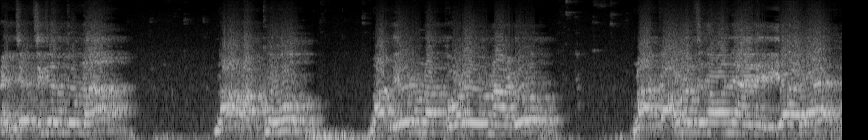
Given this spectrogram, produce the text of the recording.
నేను చర్చికి వెళ్తున్నా. నా హక్కు నా దేవుడు నాకు తోడై ఉన్నాడు. నాకు కావలసినవన్నీ ఆయన ఇయ్యాలే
